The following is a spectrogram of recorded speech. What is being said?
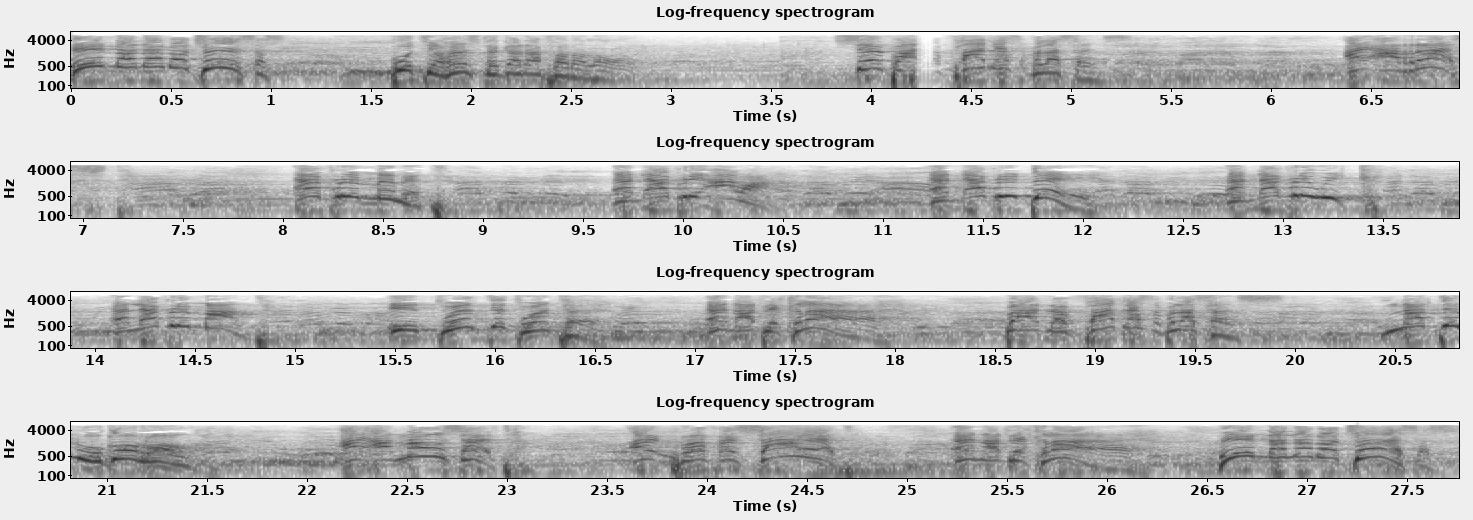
In the name of Jesus, put your hands together for the Lord. Say, by the Father's blessings, I arrest every minute. And every hour. And every day. And every week. And every month. In 2020. And I declare, by the Father's blessings, nothing will go wrong. I announce it, I prophesy it, and I declare, in the name of Jesus,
